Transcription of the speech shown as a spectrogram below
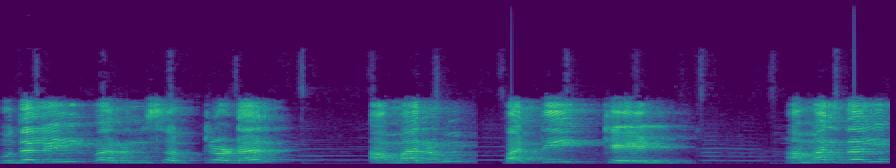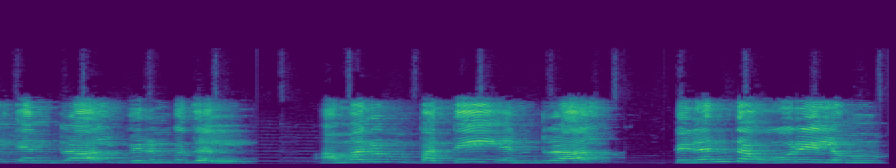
முதலில் வரும் சொற்றொடர் அமரும் பதி கேள். அமர்தல் என்றால் விரும்புதல். அமரும் பதி என்றால் பிறந்த ஊரிலும்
